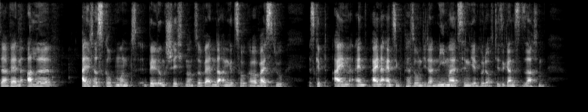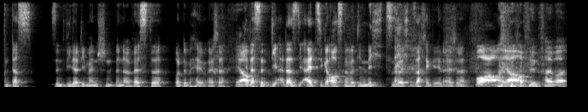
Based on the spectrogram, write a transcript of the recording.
da werden alle Altersgruppen und Bildungsschichten und so werden da angezogen. Aber weißt du, es gibt ein, ein, eine einzige Person, die da niemals hingehen würde auf diese ganzen Sachen. Und das sind wieder die Menschen mit einer Weste und einem Helm, Alter. Ja. Das, sind die, das ist die einzige Ausnahme, die nicht zu solchen Sachen gehen, Alter. Boah, ja, auf jeden Fall. Aber,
